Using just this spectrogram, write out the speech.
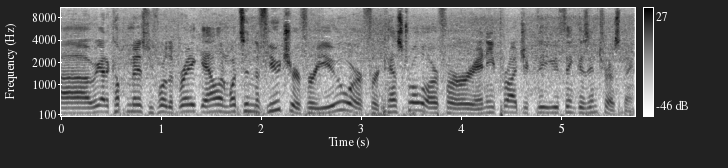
uh, we got a couple minutes before the break. Alan, what's in the future for you, or for Kestrel, or for any project that you think is interesting?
